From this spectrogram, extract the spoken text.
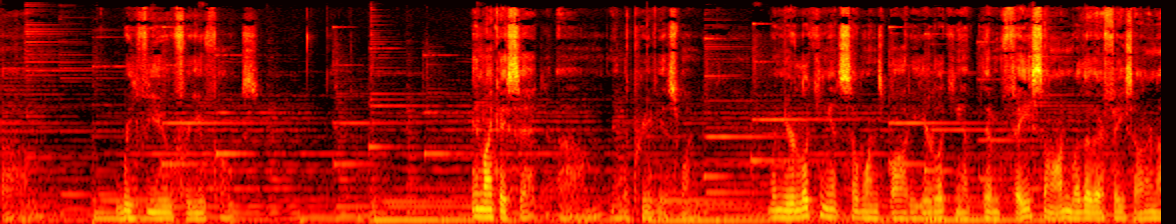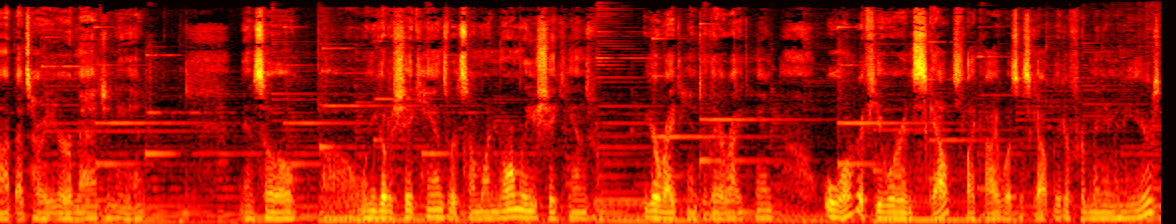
um, review for you folks. And like I said um, in the previous one, when you're looking at someone's body, you're looking at them face on, whether they're face on or not, that's how you're imagining it. And so uh, when you go to shake hands with someone, normally you shake hands your right hand to their right hand or if you were in scouts, like I was a scout leader for many, many years,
